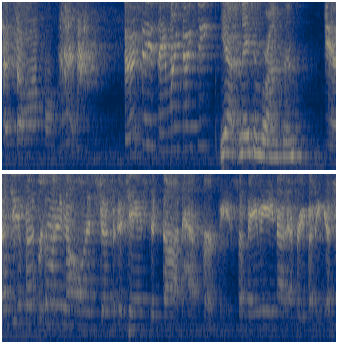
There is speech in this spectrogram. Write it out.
That's so awful. Did I say his name right, Dicey? Yeah, Nathan Bronson. Yes, Well, to the best of my knowledge, Jessica James did not have herpes, so maybe not everybody gets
